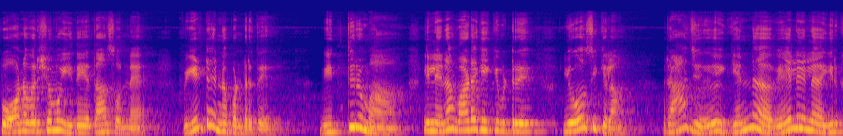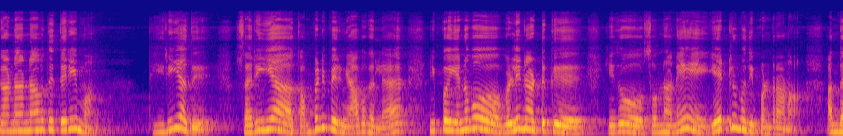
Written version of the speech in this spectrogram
போன வருஷமும் இதையே தான் சொன்னேன். வீட்டை என்ன பண்ணுறது வித்துருமா? இல்லைன்னா வாடகைக்கு விட்டுரு. யோசிக்கலாம். ராஜு என்ன வேலையில் இருக்கானானாவது தெரியுமா? தெரியாது. சரியாக கம்பெனி பேர் ஞாபகம் இல்லை. இப்போ என்னவோ வெளிநாட்டுக்கு ஏதோ சொன்னானே ஏற்றுமதி பண்ணுறானா அந்த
